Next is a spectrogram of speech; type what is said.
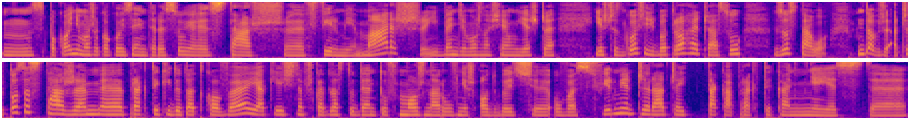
mm, spokojnie, może kogoś zainteresuje staż e, w firmie Marsz i będzie można się jeszcze, jeszcze zgłosić, bo trochę czasu zostało. Dobrze, a czy poza stażem e, praktyki dodatkowe, jakieś na przykład dla studentów można również odbyć e, u was w firmie, czy raczej taka praktyka nie jest, e,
